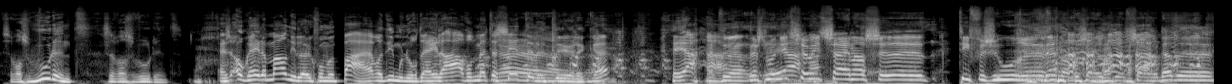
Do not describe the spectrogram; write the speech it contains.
ze was woedend. Ze was woedend. Ach. En is ook helemaal niet leuk voor mijn pa. Hè, want die moet nog de hele avond met haar Ja, zitten ja, ja. natuurlijk. Hè? Ja. Terwijl- Dus het moet niet Ja. zoiets zijn als uh, tyfushoeren of zo. Dat, eh,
